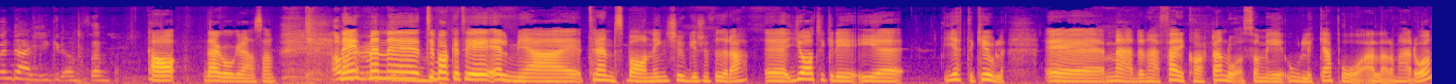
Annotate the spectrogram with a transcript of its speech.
Men där gick gränsen. ja, där går gränsen. Ja, Nej men eh, tillbaka till Elmia eh, trendspaning 2024. Eh, jag tycker det är jättekul eh, med den här färgkartan då som är olika på alla de här då.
